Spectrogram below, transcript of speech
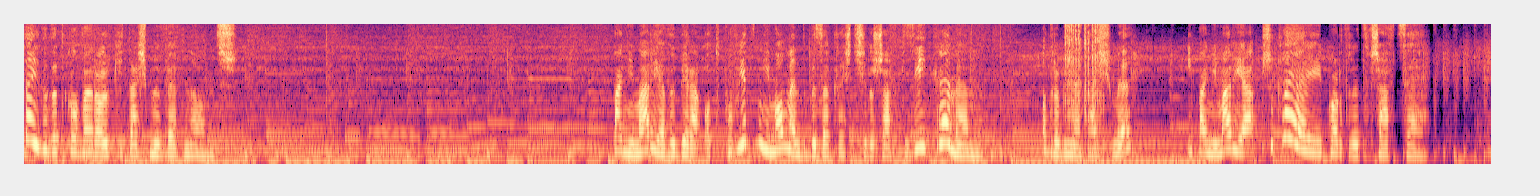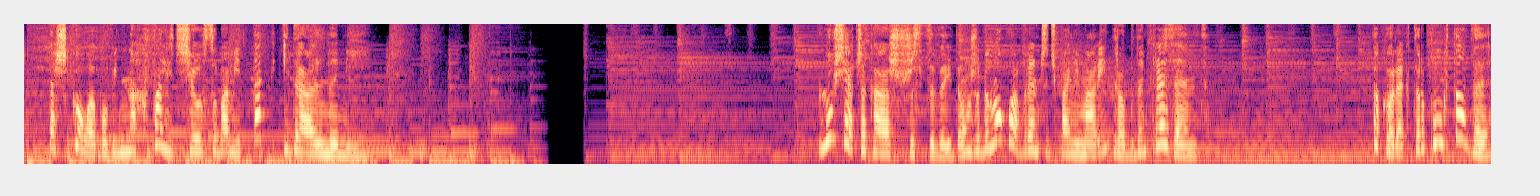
Dodaj dodatkowe rolki taśmy wewnątrz. Pani Maria wybiera odpowiedni moment, by zakreślić się do szafki z jej kremem. Odrobina taśmy i pani Maria przykleja jej portret w szafce. Ta szkoła powinna chwalić się osobami tak idealnymi. Lusia czeka, aż wszyscy wyjdą, żeby mogła wręczyć pani Marii drobny prezent. To korektor punktowy.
